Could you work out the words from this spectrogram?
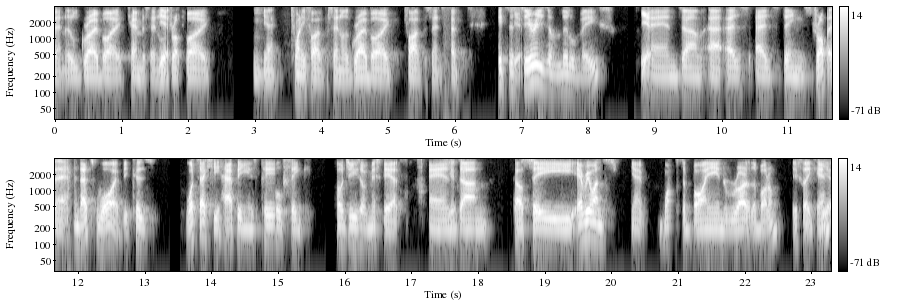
It'll grow by 10%. It'll drop by mm. yeah 25%. It'll grow by 5%. So it's a series of little V's. Yeah. And um, uh, as as things drop, and, and that's why because what's actually happening is people think, oh, geez, I've missed out, and um, they'll see everyone's you know wants to buy in right at the bottom if they can.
